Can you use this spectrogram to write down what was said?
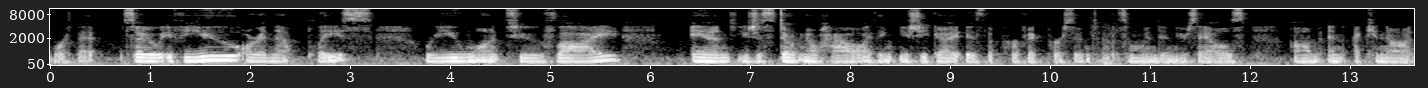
worth it. So if you are in that place where you want to fly and you just don't know how, I think Yoshika is the perfect person to put some wind in your sails. Um, and I cannot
